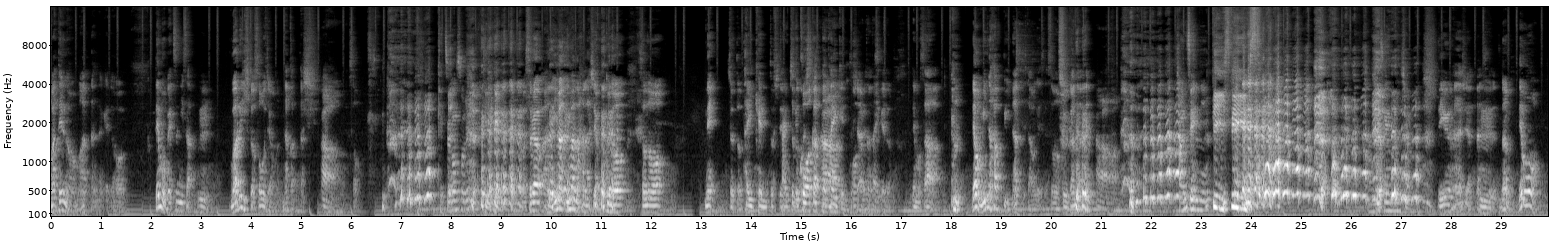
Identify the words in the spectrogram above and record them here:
まあっていうのもあったんだけど、でも別にさ、うん。悪い人そうじゃなかったし。あそあ。結論それ？それは、あの今、今の話は僕の、その、ね、ちょっと体験として、ちょっと怖かった体験としてあれなんですけど、でもさ、でもみんなハッピーになってたわけですよ、その空間ではね。ああ。完全に。ピースピース完全にじゃん。っていう話だったんですけど、だからでも、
